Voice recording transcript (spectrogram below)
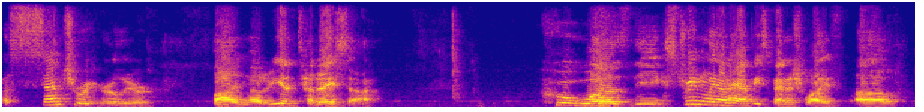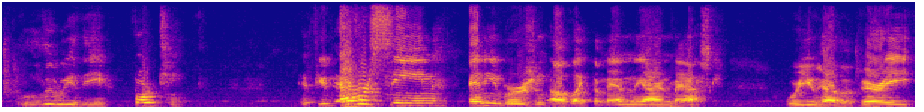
a century earlier by Maria Teresa, who was the extremely unhappy Spanish wife of Louis Fourteenth if you've ever seen any version of like the Man in the Iron Mask, where you have a very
